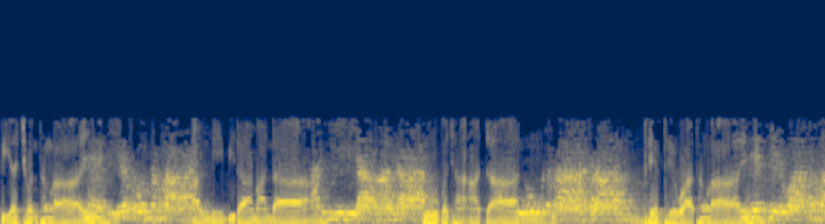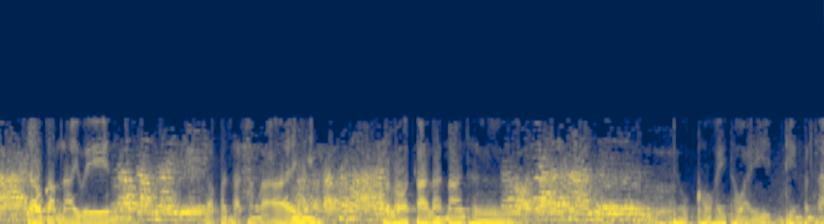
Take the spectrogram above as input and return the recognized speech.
ปิยชนทั้งหลาย อันมีบิดามารดา ครูประชาอาจารย์ เทพเทวาทั้งหลาย เจ้ากรรมนายเวรสรรพสัตว์ทั้งหลาย ตลอดกาลนานเธอญเดี๋ยวขอให้ถวายเทียนพรรษา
